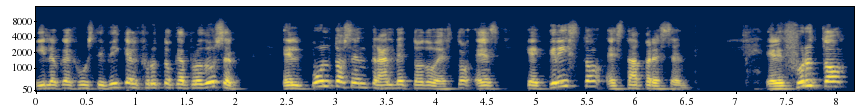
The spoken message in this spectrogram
y lo que justifica el fruto que producen. El punto central de todo esto es que Cristo está presente. El fruto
